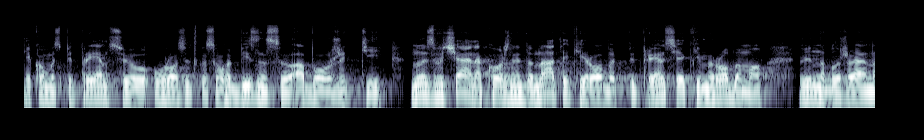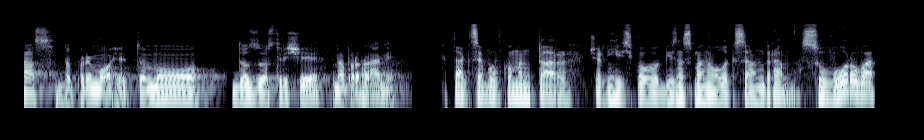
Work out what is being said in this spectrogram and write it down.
якомусь підприємцю у розвитку свого бізнесу або у житті. Ну і звичайно, кожний донат, який робить підприємці, який ми робимо, він наближає нас до перемоги. Тому до зустрічі на програмі. Так, це був коментар чернігівського бізнесмена Олександра Суворова.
